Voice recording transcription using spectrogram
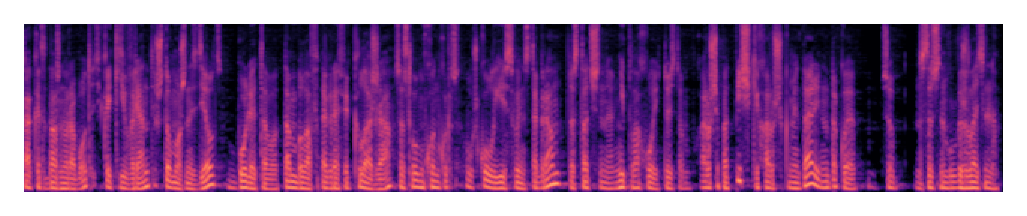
как это должно работать, какие варианты, что можно сделать. Более того, там была фотография коллажа со словом «конкурс». У школы есть свой инстаграм, достаточно неплохой. То есть там хорошие подписчики, хорошие комментарии, ну такое, все достаточно благожелательно.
